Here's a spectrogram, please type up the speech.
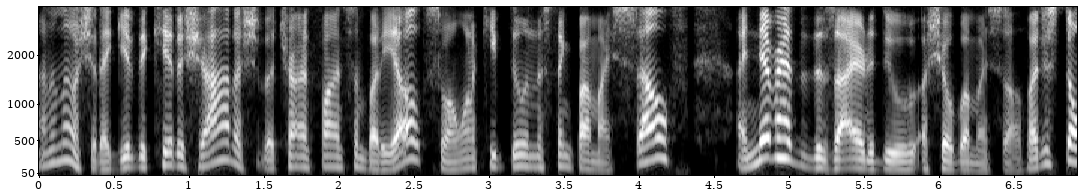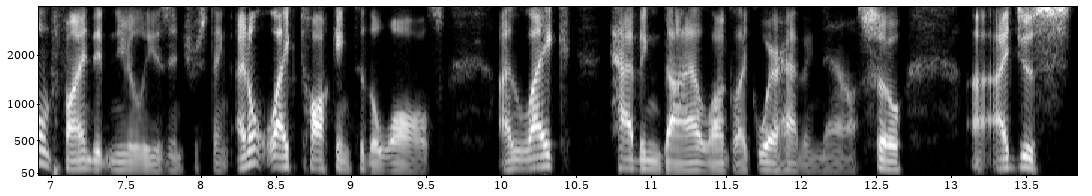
I don't know. Should I give the kid a shot or should I try and find somebody else? So I want to keep doing this thing by myself. I never had the desire to do a show by myself. I just don't find it nearly as interesting. I don't like talking to the walls. I like having dialogue like we're having now. So uh, I just,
